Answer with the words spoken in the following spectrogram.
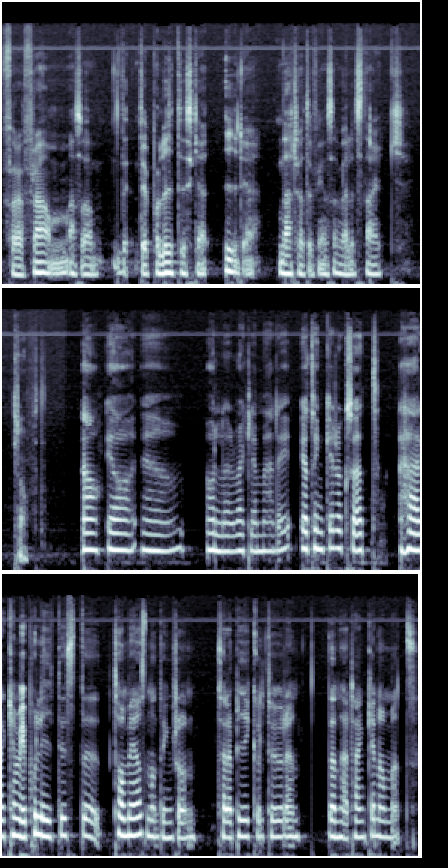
föra fram alltså det, det, politiska i det. Där tror jag att det finns en väldigt stark kraft. Ja, jag eh, håller verkligen med dig. Jag tänker också att här kan vi politiskt eh, ta med oss någonting från terapikulturen. Den här tanken om att,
